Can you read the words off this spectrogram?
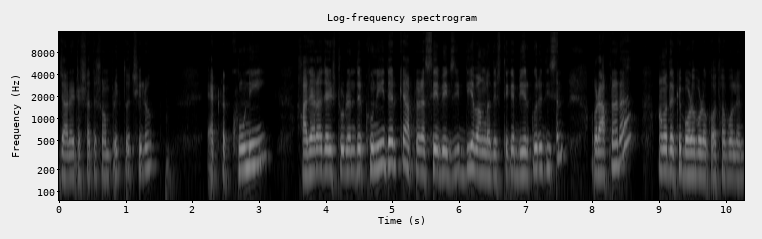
যারা এটার সাথে সম্পৃক্ত ছিল। একটা খুনি, হাজার হাজার স্টুডেন্টদের খুনিদেরকে আপনারা সেভ এক্সিট দিয়ে বাংলাদেশ থেকে বের করে দিয়েছেন আবার আপনারা আমাদেরকে বড় বড় কথা বলেন।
